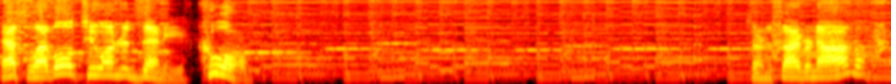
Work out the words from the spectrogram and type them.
S level, 200 Zenny. Cool. Turn the cyber knob.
